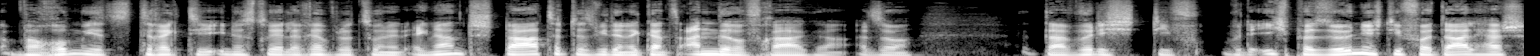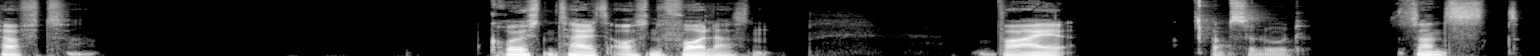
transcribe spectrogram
Warum jetzt direkt die industrielle Revolution in England startet, ist wieder eine ganz andere Frage. Also da würde ich die, würde ich persönlich die Feudalherrschaft größtenteils außen vor lassen. Weil absolut. Sonst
